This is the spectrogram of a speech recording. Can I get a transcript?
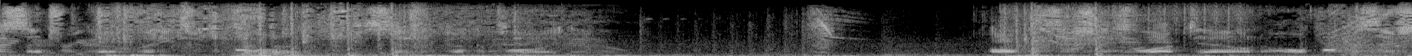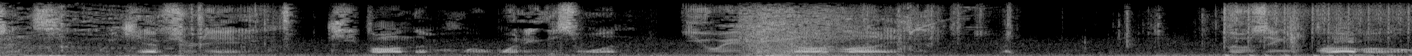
Sentry gun ready to deploy. Sentry gun deployed. All positions locked down. Hold your positions. We captured A. Keep on them. We're winning this one. UAV online. Losing Bravo.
